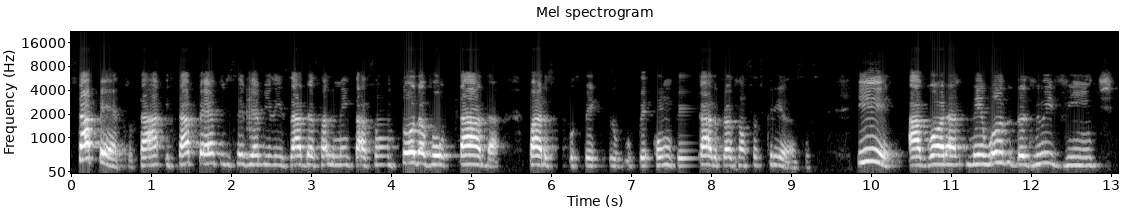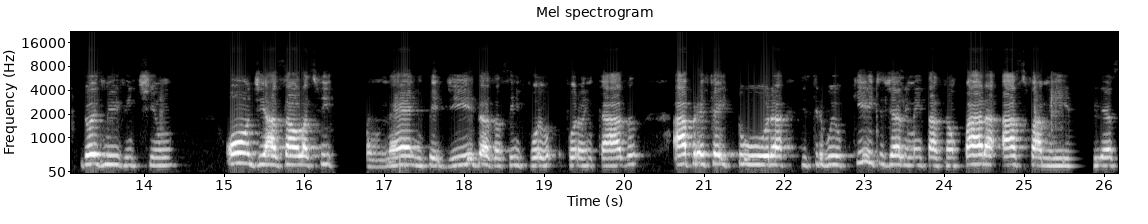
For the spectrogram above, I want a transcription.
está perto, tá? Está perto de ser viabilizada essa alimentação toda voltada para os, os, o pecado para as nossas crianças. E agora, no ano 2020, 2021, onde as aulas ficam né, impedidas, assim, for, foram em casa, a prefeitura distribuiu kits de alimentação para as famílias.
